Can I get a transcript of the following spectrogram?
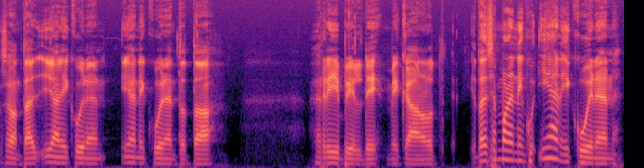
se on tämä iänikuinen, iänikuinen tota, rebuildi, mikä on ollut, tai semmoinen niin iänikuinen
